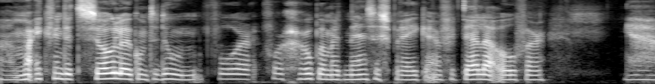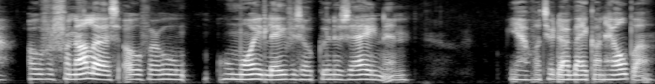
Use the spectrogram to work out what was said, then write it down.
Uh, maar ik vind het zo leuk om te doen. Voor, voor groepen met mensen spreken en vertellen over, ja, over van alles. Over hoe, hoe mooi het leven zou kunnen zijn. En ja, wat je daarbij kan helpen.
